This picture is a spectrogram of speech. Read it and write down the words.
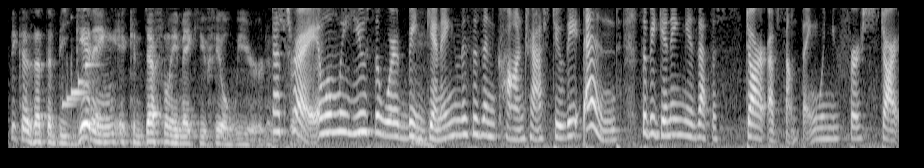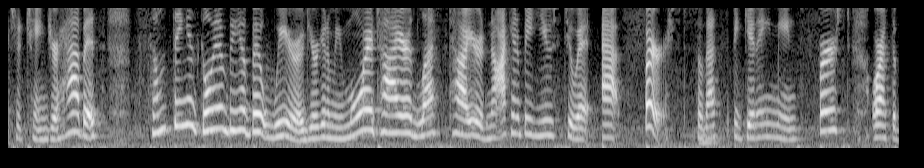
because at the beginning it can definitely make you feel weird. That's strange. right. And when we use the word beginning, this is in contrast to the end. So, beginning is at the start of something. When you first start to change your habits, something is going to be a bit weird. You're going to be more tired, less tired, not going to be used to it at first. So, mm-hmm. that's the beginning means first or at the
